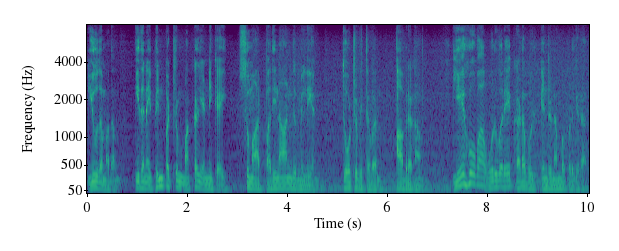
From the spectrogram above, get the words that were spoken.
யூத மதம். இதனை பின்பற்றும் மக்கள் எண்ணிக்கை சுமார் பதினான்கு மில்லியன். தோற்றுவித்தவர் ஆபிரகாம். ஏகோவா ஒருவரே கடவுள் என்று நம்பப்படுகிறார்.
